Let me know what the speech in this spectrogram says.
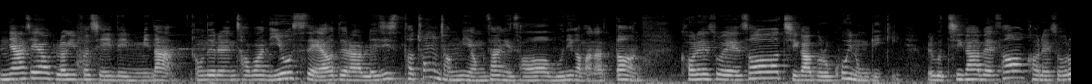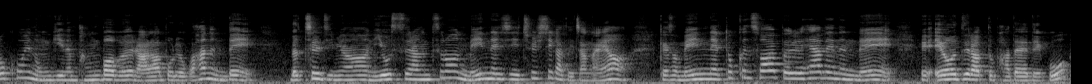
안녕하세요. 블록인포 제이드입니다. 오늘은 저번 이오스 airdrop register 총정리 영상에서 문의가 많았던 거래소에서 지갑으로 코인 옮기기 그리고 지갑에서 거래소로 코인 옮기는 방법을 알아보려고 하는데 며칠 뒤면 이오스랑 트론 mainnet이 출시가 되잖아요. 그래서 mainnet 토큰 swap을 해야 되는데 airdrop도 받아야 되고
